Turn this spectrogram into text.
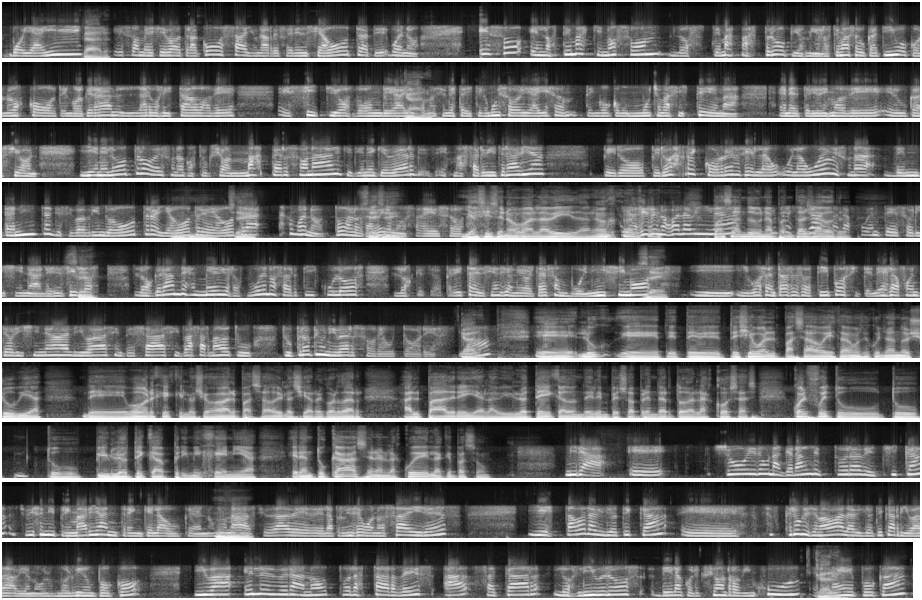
Voy ahí, Claro. eso me lleva a otra cosa, hay una referencia a otra. bueno, eso en los temas que no son los temas más propios míos. Los temas educativos conozco, tengo gran, largos listados de eh, sitios donde hay Claro. información estadística muy sólida y eso tengo como mucho más sistema en el periodismo de educación. Y en el otro es una construcción más personal que tiene que ver, es más arbitraria, pero pero es recorrerse la, la web es una ventanita que se va abriendo a otra y a otra y a otra bueno todos lo Sí, sí. sabemos a eso Y así se nos va la vida, ¿no? y así se nos va la vida Pasando de una pantalla a otra. las fuentes originales es decir Sí. los los grandes medios los buenos artículos los que los periodistas de ciencia universitaria son buenísimos Sí. y, y vos entras a esos tipos y tenés la fuente original y vas y empezás y vas armando tu, tu propio universo de autores ¿no? Claro. Eh, Lu, eh, te, te, te llevó al pasado. Hoy estábamos escuchando Lluvia de Borges, que lo llevaba al pasado y lo hacía recordar al padre y a la biblioteca, donde él empezó a aprender todas las cosas. ¿Cuál fue tu, tu, tu biblioteca primigenia? ¿Era en tu casa? ¿Era en la escuela? ¿Qué pasó? Mira, eh, yo era una gran lectora de chica. Yo hice mi primaria en Trenquelauquen, una ciudad de, de la provincia de Buenos Aires, y estaba la biblioteca, eh, yo creo que se llamaba la biblioteca Rivadavia, me, ol- me olvido un poco. Iba en el verano, todas las tardes, a sacar los libros de la colección Robin Hood, Claro. en una época,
